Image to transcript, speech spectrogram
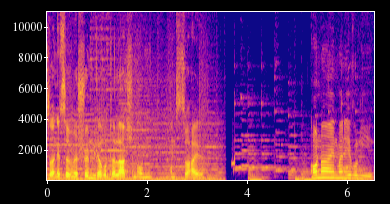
So, und jetzt werden wir schön wieder runterlatschen, um uns zu heilen. Oh nein, mein Evoli.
